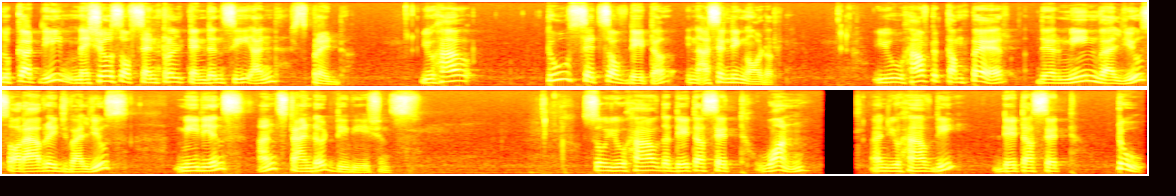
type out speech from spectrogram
look at the measures of central tendency and spread. You have two sets of data in ascending order. You have to compare their mean values or average values, medians and standard deviations. So, you have the data set 1 and you have the data set 2.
